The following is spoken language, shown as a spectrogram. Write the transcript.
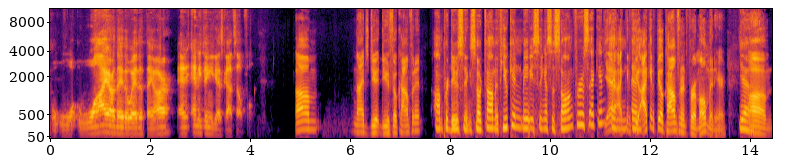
Wh- why are they the way that they are? And anything you guys got's helpful. Um Nige, do you do you feel confident? I'm producing. So, Tom, if you can maybe sing us a song for a second. Yeah, I can feel and- I can feel confident for a moment here. yeah. Um,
